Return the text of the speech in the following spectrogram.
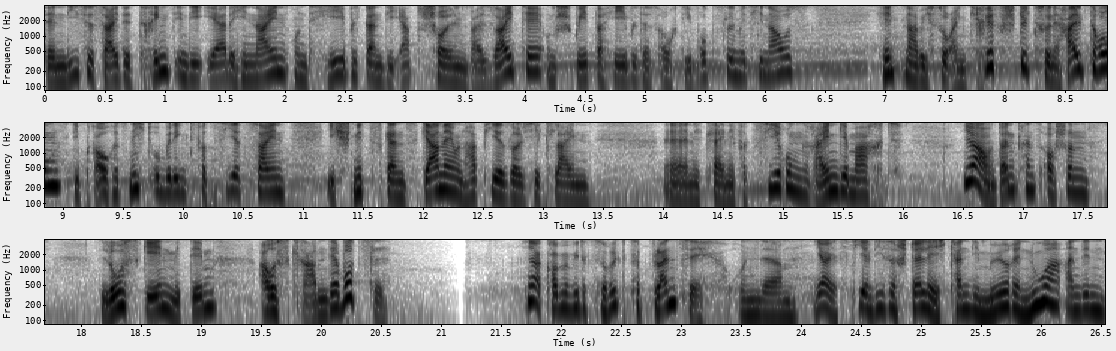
denn diese Seite dringt in die Erde hinein und hebelt dann die Erdschollen beiseite und später hebelt es auch die Wurzel mit hinaus. Hinten habe ich so ein Griffstück, so eine Halterung, die braucht jetzt nicht unbedingt verziert sein. Ich schnitze ganz gerne und habe hier solche kleinen, äh, eine kleine Verzierung reingemacht. Ja, und dann kann es auch schon losgehen mit dem Ausgraben der Wurzel. Ja, kommen wir wieder zurück zur Pflanze. Und ähm, ja, jetzt hier an dieser Stelle, ich kann die Möhre nur an den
